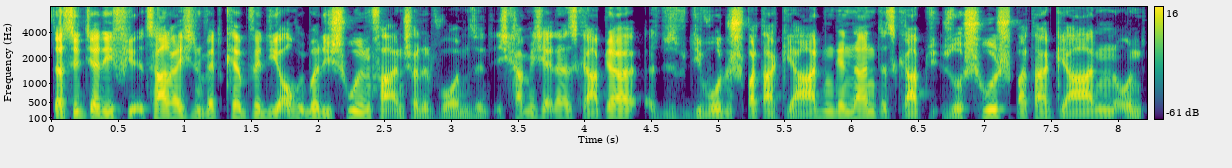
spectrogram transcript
das sind ja die viel, zahlreichen Wettkämpfe, die auch über die Schulen veranstaltet worden sind. Ich kann mich erinnern, es gab ja, die wurden Spartakiaden genannt, es gab so Schulspartakiaden und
